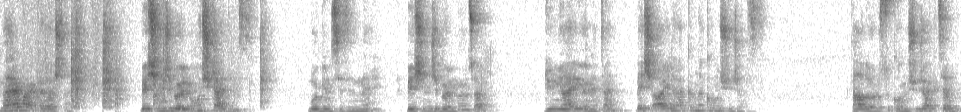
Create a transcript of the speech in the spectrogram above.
Merhaba arkadaşlar. 5. bölüme hoş geldiniz. Bugün sizinle 5. bölüme özel dünyayı yöneten 5 aile hakkında konuşacağız. Daha doğrusu konuşacaktım.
